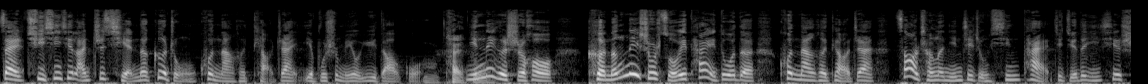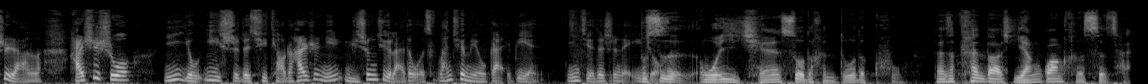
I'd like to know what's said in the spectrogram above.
在去新西兰之前的各种困难和挑战，也不是没有遇到过。嗯，太您那个时候，可能那时候所谓太多的困难和挑战，造成了您这种心态，就觉得一切释然了。还是说您有意识的去调整？还是您与生俱来的？我完全没有改变。您觉得是哪一种？不是，我以前受的很多的苦，但是看到阳光和色彩，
